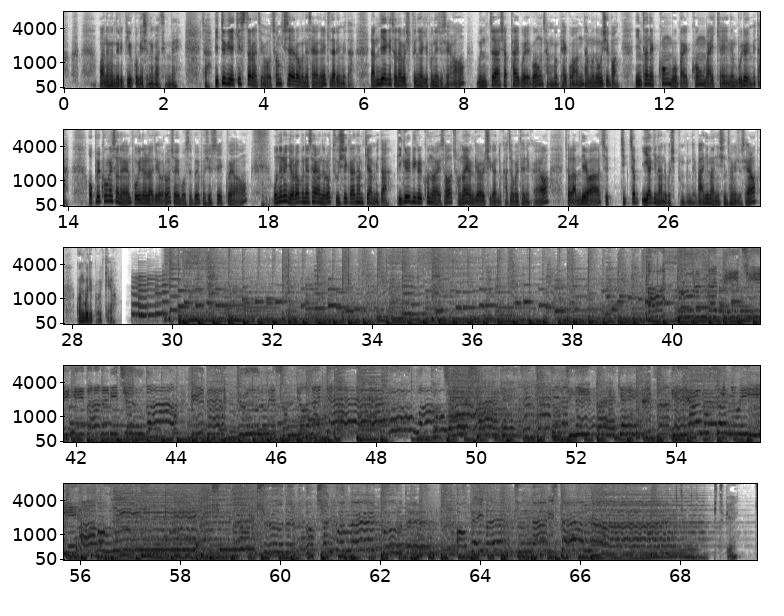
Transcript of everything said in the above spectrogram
많은 분들이 비웃고 계시는 것 같은데. 자, B2B의 키스터 라디오 청취자 여러분의 사연을 기다립니다. 람디에게 전하고 싶은 이야기 보내주세요. 문자 샵 #8910 장문 100원, 단문 50원, 인터넷 콩, 모바일 콩, 마이케이는 무료입니다. 어플 콩에서는 보이는 라디오로 저희 모습을 보실 수 있고요. 오늘은 여러분의 사연으로 2시간 함께합니다. 비글비글 코너에서 전화 연결 시간도 가져볼 테니까요. 저 람디와 직접 이야기 나누고 싶은 분들 많이 많이 신청해 주세요. 광고 듣고 올게요.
